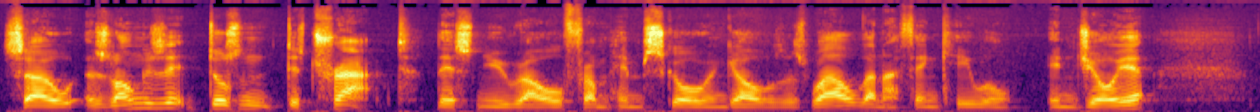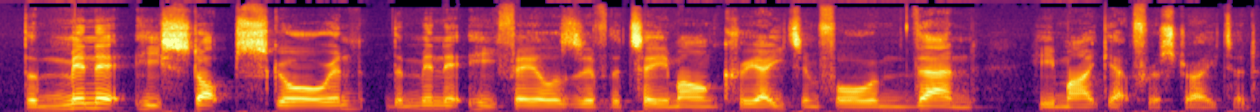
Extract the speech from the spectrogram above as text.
So as long as it doesn't detract this new role from him scoring goals as well, then I think he will enjoy it. The minute he stops scoring, the minute he feels as if the team aren't creating for him, then he might get frustrated.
